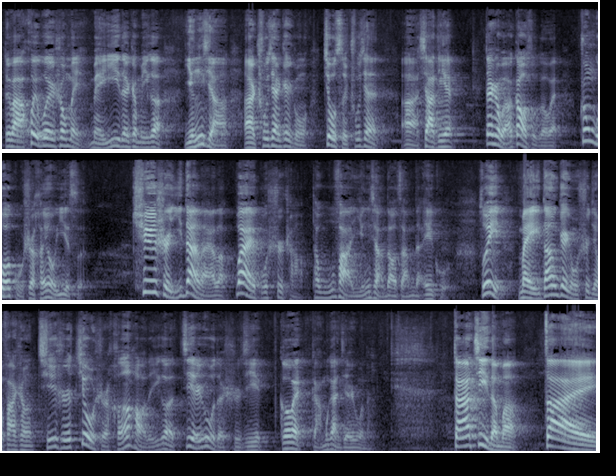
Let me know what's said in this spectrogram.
对吧？会不会受美美伊的这么一个影响啊，出现这种就此出现啊下跌？但是我要告诉各位，中国股市很有意思，趋势一旦来了，外部市场它无法影响到咱们的 A 股，所以每当这种事情发生，其实就是很好的一个介入的时机。各位敢不敢介入呢？大家记得吗？在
